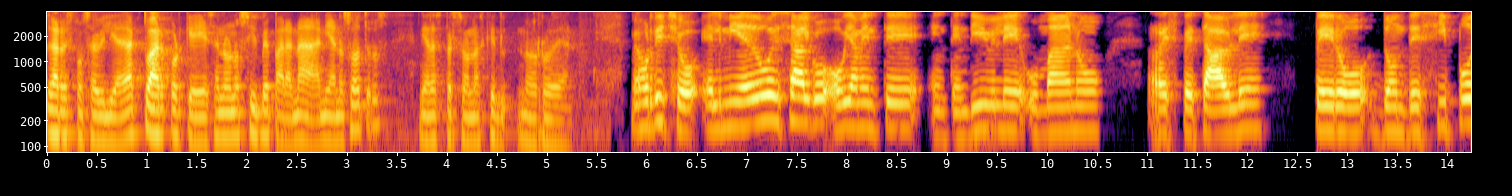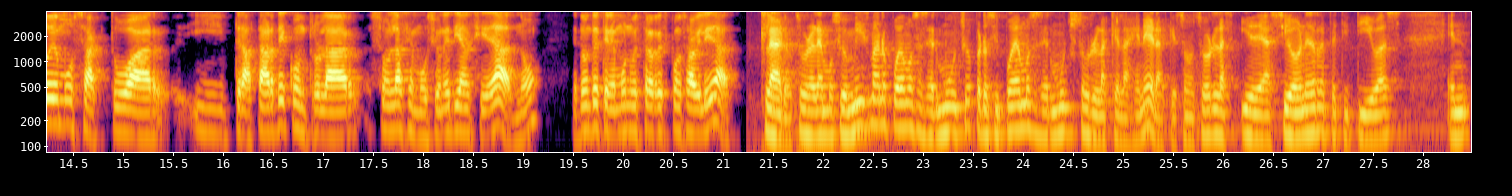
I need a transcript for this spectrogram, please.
la responsabilidad de actuar porque esa no nos sirve para nada, ni a nosotros ni a las personas que nos rodean. Mejor dicho, el miedo es algo obviamente entendible, humano, respetable, pero donde sí podemos actuar y tratar de controlar son las emociones de ansiedad, ¿no? Es donde tenemos nuestra responsabilidad. Claro, sobre la emoción misma no podemos hacer mucho, pero sí podemos hacer mucho sobre la que la genera, que son sobre las ideaciones repetitivas en,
